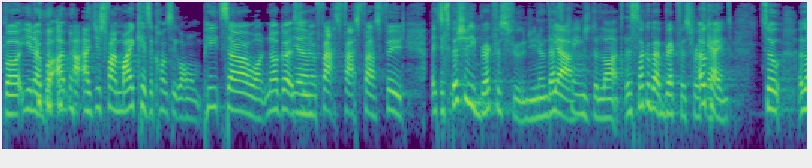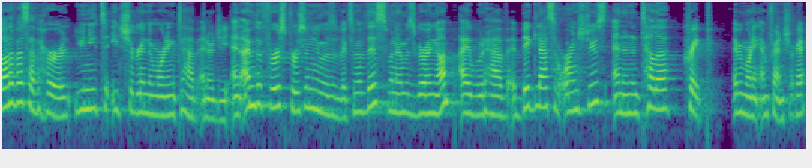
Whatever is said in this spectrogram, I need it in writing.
But you know, but I, I, just find my kids are constantly, oh, I want pizza, I want nuggets, yeah. you know, fast, fast, fast food. It's, Especially breakfast food. You know, that's yeah. changed a lot. Let's talk about breakfast for a okay. second. So a lot of us have heard you need to eat sugar in the morning to have energy. And I'm the first person who was a victim of this. When I was growing up, I would have a big glass of orange juice and a Nutella crepe every morning. I'm French, okay?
